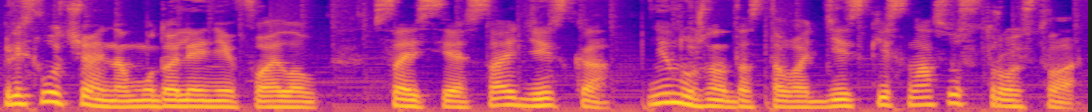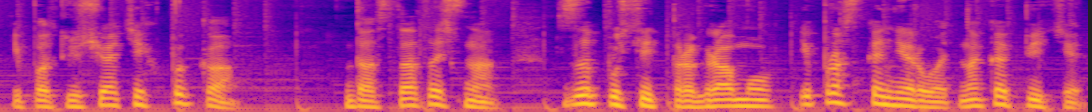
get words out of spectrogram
При случайном удалении файлов с ICSI диска не нужно доставать диски с NAS устройства и подключать их к ПК. Достаточно запустить программу и просканировать накопитель.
